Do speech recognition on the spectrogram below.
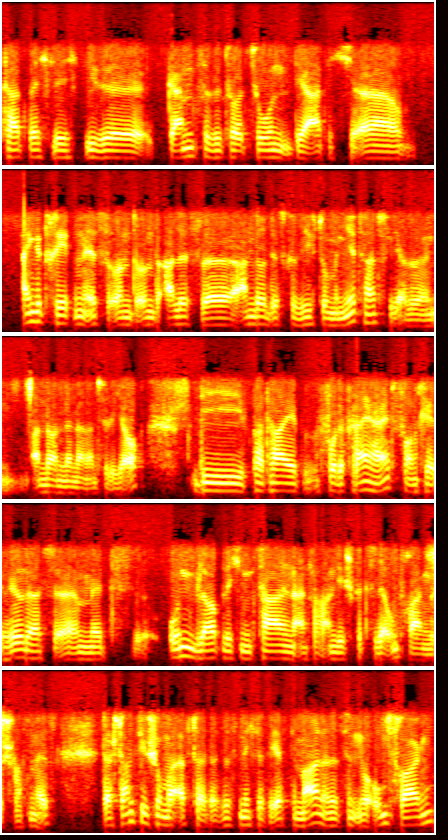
tatsächlich diese ganze Situation derartig äh, eingetreten ist und, und alles äh, andere diskursiv dominiert hat, wie also in anderen Ländern natürlich auch. Die Partei vor der Freiheit von Geert Wilders äh, mit unglaublichen Zahlen einfach an die Spitze der Umfragen geschossen ist. Da stand sie schon mal öfter. Das ist nicht das erste Mal und es sind nur Umfragen.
